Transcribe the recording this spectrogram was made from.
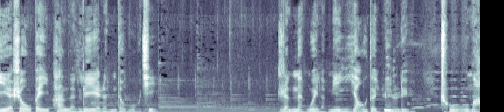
野兽背叛了猎人的武器，人们为了民谣的韵律出马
